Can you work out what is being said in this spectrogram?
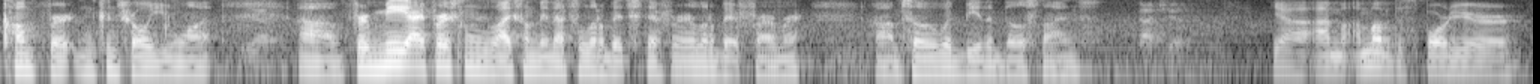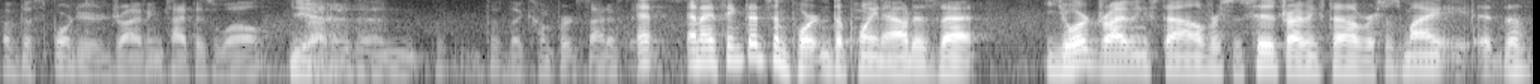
comfort and control you want. Um, for me, I personally like something that's a little bit stiffer, a little bit firmer. Um, so it would be the Bilsteins. Gotcha. Yeah, I'm, I'm of the sportier of the sportier driving type as well, Yeah. rather than the, the comfort side of things. And, things. and I think that's important to point out is that your driving style versus his driving style versus my the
